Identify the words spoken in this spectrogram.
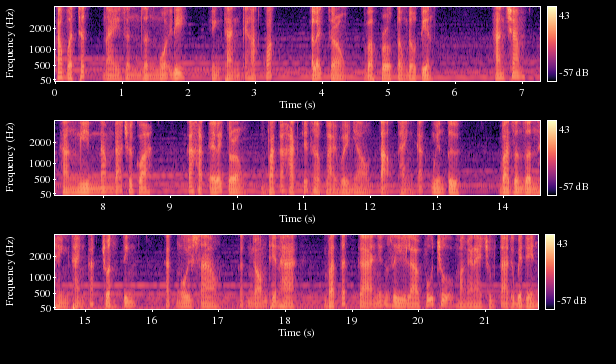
các vật chất này dần dần nguội đi, hình thành các hạt quark, electron và proton đầu tiên. Hàng trăm, hàng nghìn năm đã trôi qua, các hạt electron và các hạt kết hợp lại với nhau tạo thành các nguyên tử và dần dần hình thành các chuẩn tinh, các ngôi sao, các nhóm thiên hà và tất cả những gì là vũ trụ mà ngày nay chúng ta được biết đến.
